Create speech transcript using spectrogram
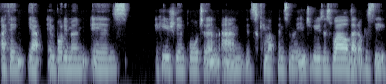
I think yeah, embodiment is hugely important, and this came up in some of the interviews as well. That obviously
